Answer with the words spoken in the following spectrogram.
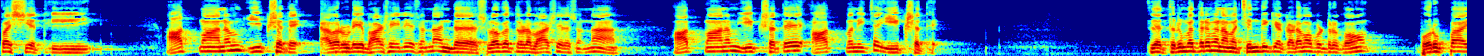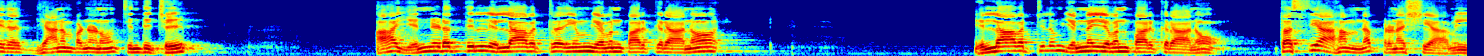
பஷ்யத்தி ஆத்மானம் ஈக்ஷத்தை அவருடைய பாஷையிலே சொன்னால் இந்த ஸ்லோகத்தோட பாஷையில் சொன்னால் ஆத்மானம் ஈக்ஷத்தை ஆத்மனிச்ச ஈக்ஷத்தை இதை திரும்ப திரும்ப நம்ம சிந்திக்க கடமைப்பட்டிருக்கோம். பொறுப்பாக இதை தியானம் பண்ணணும் சிந்திச்சு. ஆக என்னிடத்தில் எல்லாவற்றையும் எவன் பார்க்கிறானோ எல்லாவற்றிலும் என்னை எவன் பார்க்கிறானோ தஸ்ய அகம் ந பிரணஷ்யாமி.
